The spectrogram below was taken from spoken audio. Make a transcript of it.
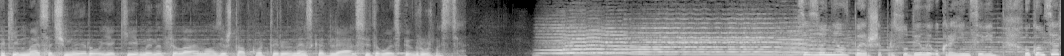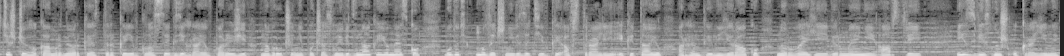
такий меседж миру, який ми надсилаємо зі штаб-квартири ЮНЕСКО для світової співдружності. Це звання вперше присудили українцеві. У концерті, що його камерний оркестр Київ Класик зіграє в Парижі на врученні почесної відзнаки ЮНЕСКО, будуть музичні візитівки Австралії і Китаю, Аргентини, Іраку, Норвегії, Вірменії, Австрії. І, звісно ж, України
